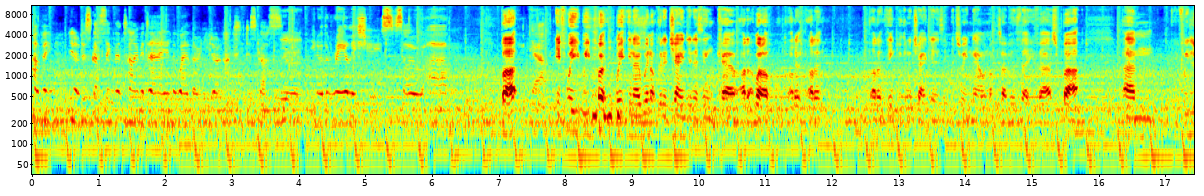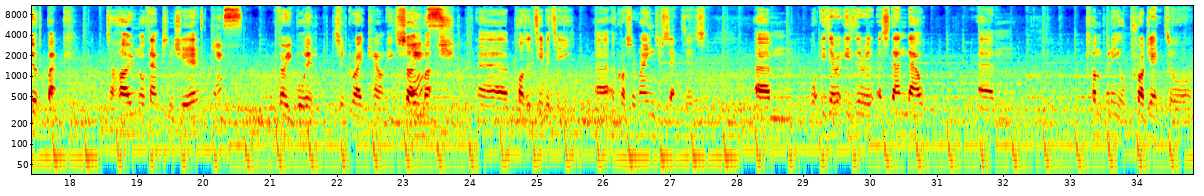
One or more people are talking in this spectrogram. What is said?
having, you know, discussing the time of day and the weather, and you don't actually discuss, Yeah. you know, the real issues. So, um, But yeah, if we, we put we, you know we're not going to change anything. Uh, I don't, well, I don't I don't I don't think we're going to change anything between now and October the thirty first. But um, if we look back to home, Northamptonshire, yes, very buoyant. It's a great county. So Yes. much uh, positivity uh, across a range of sectors. Um, what is there? Is there a, a standout um, company or project or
